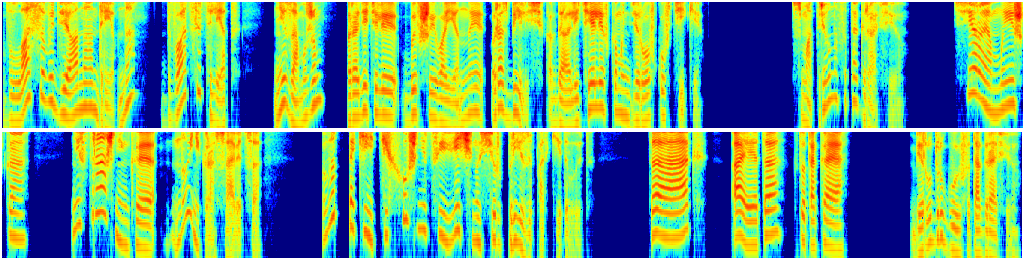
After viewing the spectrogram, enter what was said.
Власова Диана Андреевна, 20 лет, не замужем. Родители, бывшие военные, разбились, когда летели в командировку в Тики. Смотрю на фотографию. Серая мышка, не страшненькая, но и не красавица. Вот такие тихушницы вечно сюрпризы подкидывают. Так, а это кто такая? Беру другую фотографию.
